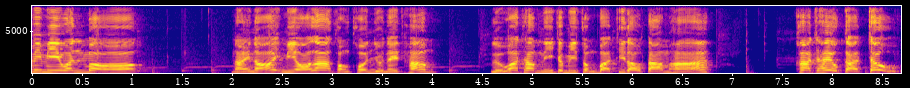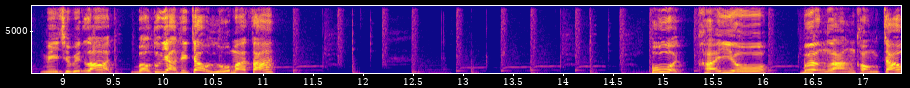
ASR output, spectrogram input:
ไม่มีวันบอกนายน้อยมีออร่าของคนอยู่ในถ้ำหรือว่าถ้ำนี้จะมีสมบัติที่เราตามหา ข้าจะให้โอกาสเจ้ามีชีวิตรอด บอกทุกอย่างที่เจ้ารู้มาซะ พูดใครอยู่เบื้องหลังของเจ้า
